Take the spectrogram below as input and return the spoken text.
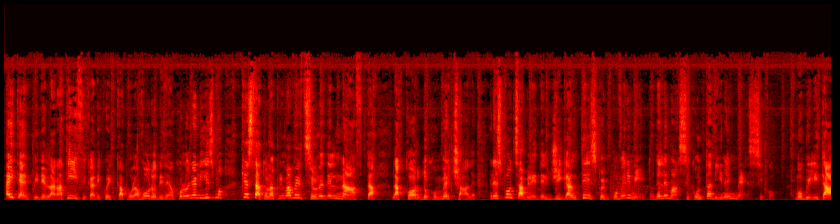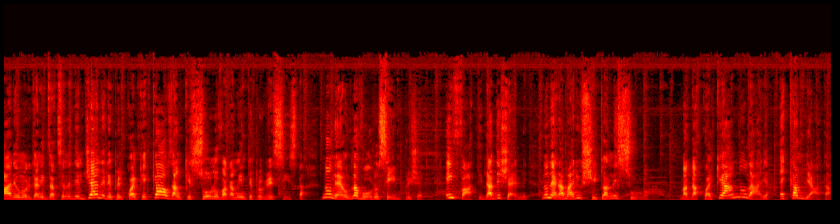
ai tempi della ratifica di quel capolavoro di neocolonialismo che è stato la prima versione del NAFTA, l'accordo commerciale responsabile del gigantesco impoverimento delle masse contadine in Messico. Mobilitare un'organizzazione del genere per qualche causa anche solo vagamente progressista non è un lavoro semplice e infatti da decenni non era mai riuscito a nessuno. Ma da qualche anno l'aria è cambiata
